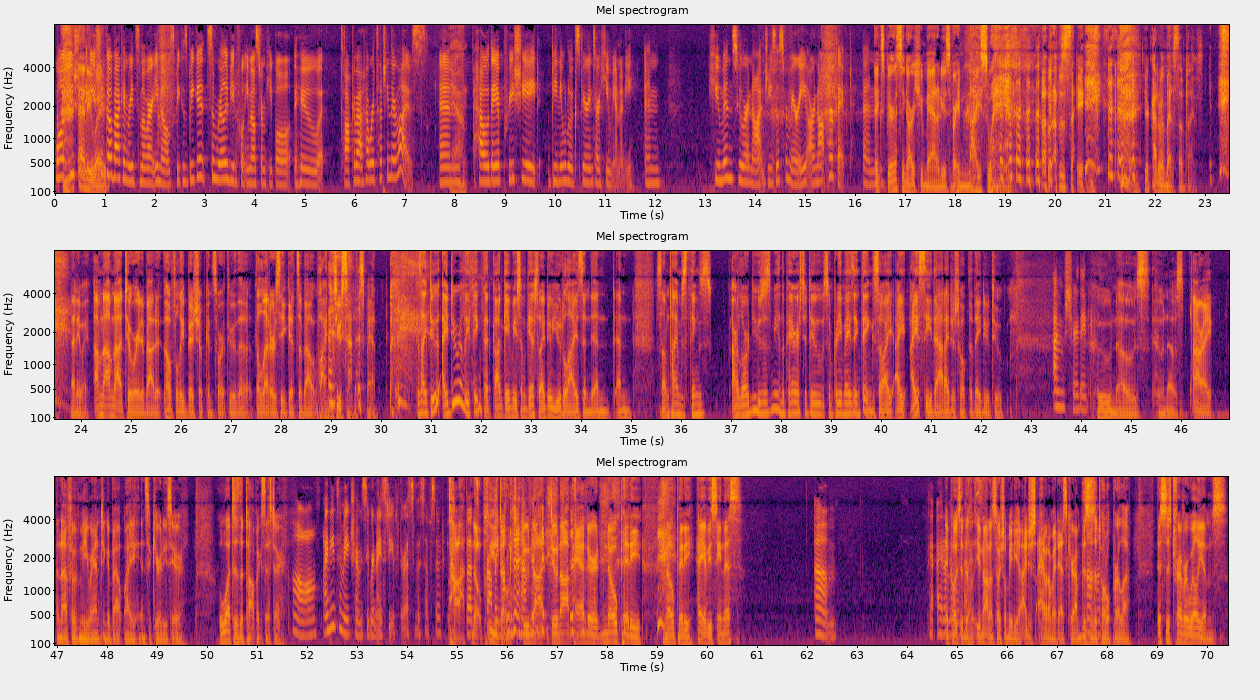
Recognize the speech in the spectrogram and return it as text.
Well, you should you should go back and read some of our emails because we get some really beautiful emails from people who talk about how we're touching their lives and Yeah. how they appreciate being able to experience our humanity. And humans who are not Jesus or Mary are not perfect. And experiencing our humanity is a very nice way of, of saying you're kind of a mess sometimes. Anyway, I'm not, I'm not too worried about it. Hopefully, Bishop can sort through the, the letters he gets about why did you send this man? Because I do I do really think that God gave me some gifts that I do utilize, and and and sometimes things our Lord uses me in the parish to do some pretty amazing things. So I I, I see that. I just hope that they do too. I'm sure they do. Who knows? Who knows? All right. Enough of me ranting about my insecurities here. What is the topic, sister? Aw, I need to make sure I'm super nice to you for the rest of this episode. Ah, That's no, please not don't. gonna Do not, do not pander. No pity. No pity. Hey, have you seen this? Um, I don't know posted is. You're not on social media. I just I have it on my desk here. I'm, this is a Uh-uh. total perla. This is Trevor Williams.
